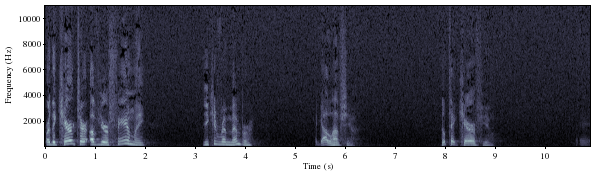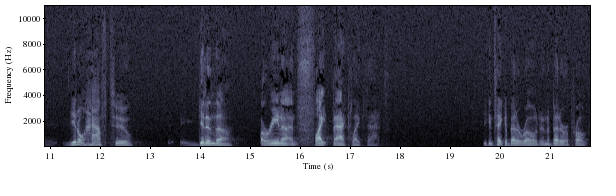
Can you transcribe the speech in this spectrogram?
or the character of your family, you can remember that God loves you. He'll take care of you. You don't have to get in the arena and fight back like that. You can take a better road and a better approach,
